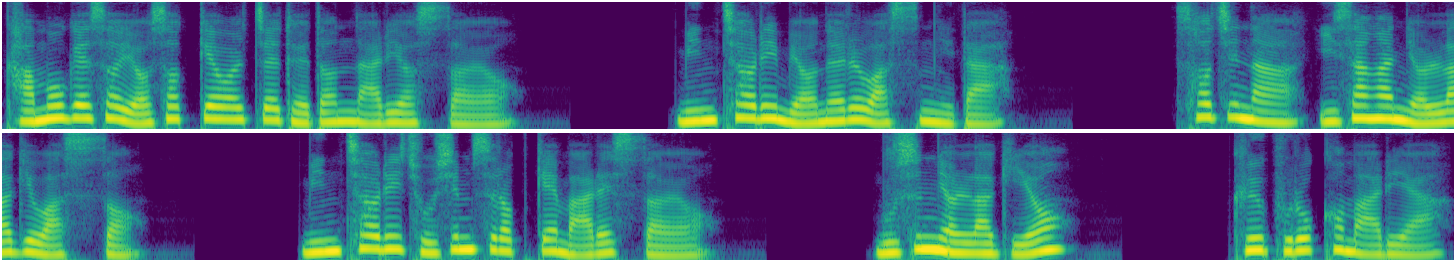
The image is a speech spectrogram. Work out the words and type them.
감옥에서 6개월째 되던 날이었어요. 민철이 면회를 왔습니다. 서진아, 이상한 연락이 왔어. 민철이 조심스럽게 말했어요. 무슨 연락이요? 그 브로커 말이야.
